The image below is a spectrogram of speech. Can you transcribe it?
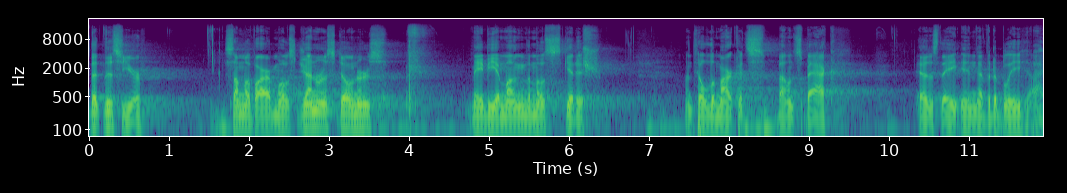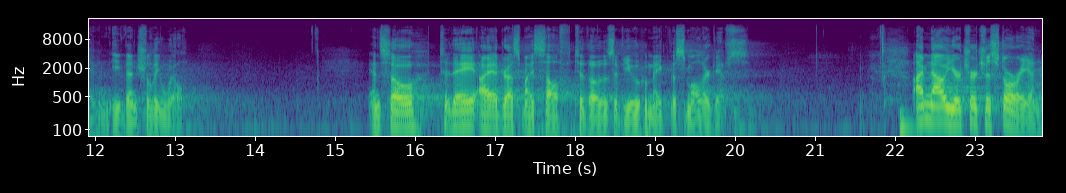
that this year, some of our most generous donors may be among the most skittish until the markets bounce back, as they inevitably, I eventually will. And so today I address myself to those of you who make the smaller gifts. I'm now your church historian.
